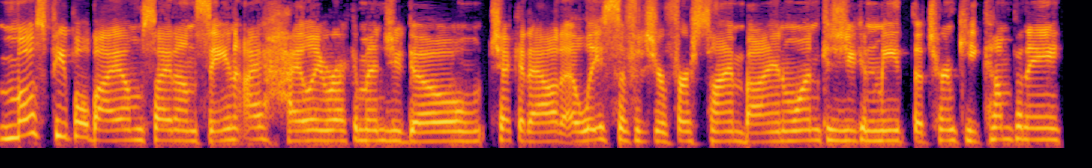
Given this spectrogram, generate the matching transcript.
most people buy them sight unseen. I highly recommend you go check it out, at least if it's your first time buying one, because you can meet the turnkey company.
